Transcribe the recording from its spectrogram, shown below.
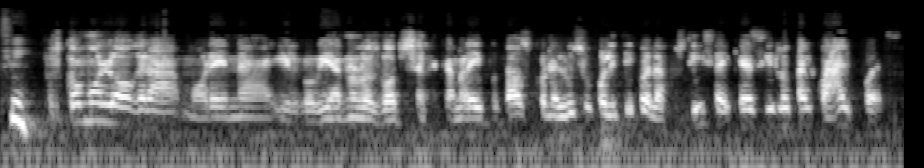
Sí. Pues cómo logra Morena y el gobierno los votos en la Cámara de Diputados con el uso político de la justicia, hay que decirlo tal cual, pues.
